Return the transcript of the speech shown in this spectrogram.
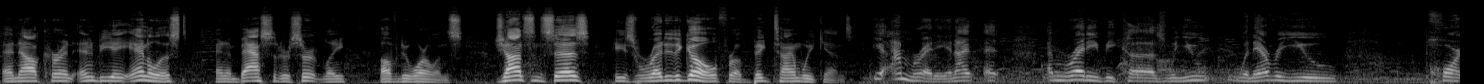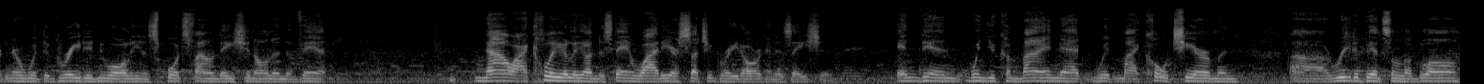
and now current NBA analyst and ambassador, certainly, of New Orleans. Johnson says he's ready to go for a big time weekend. Yeah, I'm ready, and I, I I'm ready because when you, whenever you partner with the Greater New Orleans Sports Foundation on an event, now I clearly understand why they are such a great organization. And then when you combine that with my co-chairman, uh, Rita Benson LeBlanc,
